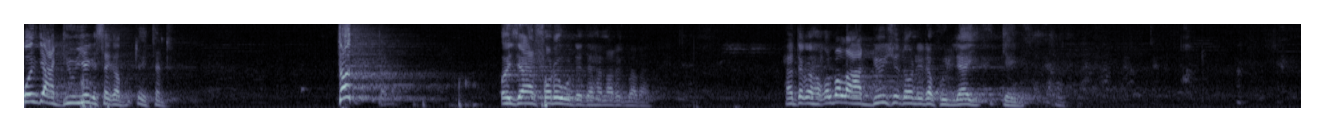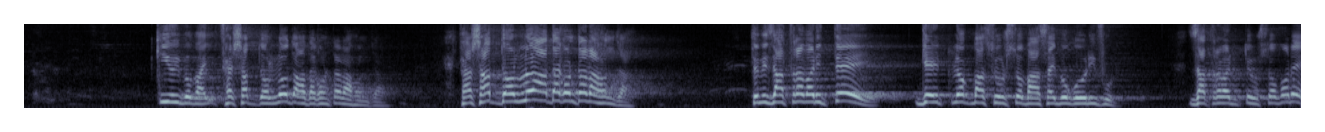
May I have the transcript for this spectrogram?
কল যে আড্ডি হয়ে গেছে গা বইতানি ওই যে এরপরে উঠে দেখেন আরেকবার হ্যাঁ তো সকলবেলা আড্ডি হয়েছে, তখন এটা খুললাই কি হইব ভাই? ফেসাব ধরলেও তো আধা ঘণ্টা রাহন যা ফেসাব ধরলেও আধা ঘণ্টা রাহন যা তুমি যাত্রাবাড়িতে গেট লোক বাস উঠছো বাস আইব গৌরীপুর। যাত্রাবাড়িতে উঠছো পরে,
